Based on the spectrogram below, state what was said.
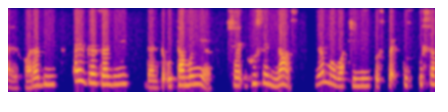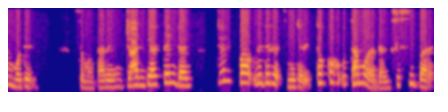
Al-Farabi, Al-Ghazali dan terutamanya Syed Hussein Nas yang mewakili perspektif Islam moden. Sementara Johan Galton dan John Paul Lederer menjadi tokoh utama dari sisi barat.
